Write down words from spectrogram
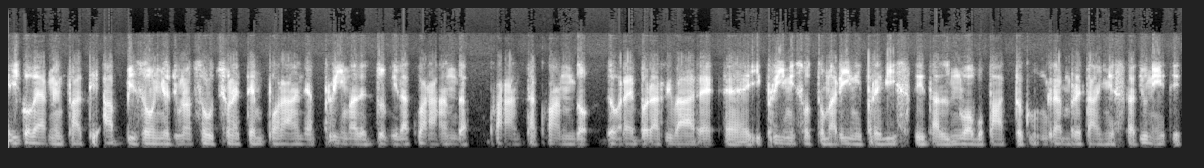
il governo infatti ha bisogno di una soluzione temporanea prima del 2040, 40, quando dovrebbero arrivare eh, i primi sottomarini previsti dal nuovo patto con Gran Bretagna e Stati Uniti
